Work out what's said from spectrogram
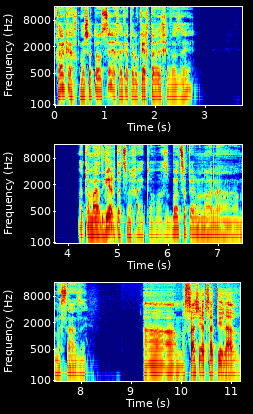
אחר כך, מה שאתה עושה, אחר כך אתה לוקח את הרכב הזה, ואתה מאתגר את עצמך איתו. אז בוא תספר לנו על המסע הזה. המסע שיצאתי אליו,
